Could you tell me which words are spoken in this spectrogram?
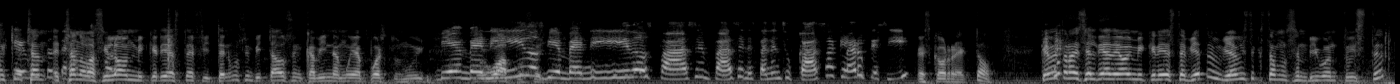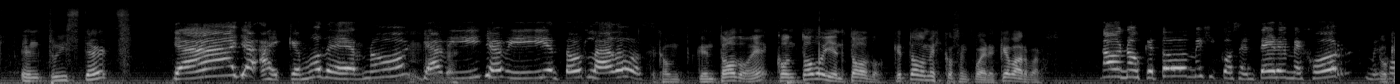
Aquí echando vacilón, mi querida Steffi. Tenemos invitados en cabina muy apuestos, muy. Bienvenidos, bienvenidos. Pasen, pasen. ¿Están en su casa? Claro que sí. Es correcto. ¿Qué me traes el día de hoy, mi querida Steffi? ¿Ya, viste que estamos en vivo en Twister? ¿En Twister? Ya, ya. Ay, qué moderno. Ya vi, ya vi. En todos lados. en todo, ¿eh? Con todo y en todo. Que todo México se encuere. Qué bárbaros. No, no, que todo México se entere mejor. mejor ok,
